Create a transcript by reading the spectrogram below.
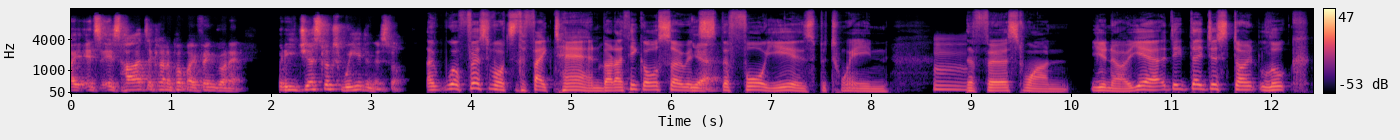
I, it's it's hard to kind of put my finger on it, but he just looks weird in this film. Uh, well, first of all, it's the fake tan, but I think also it's Yeah. the four years between Mm. the first one. You know, yeah, they, they just don't look.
